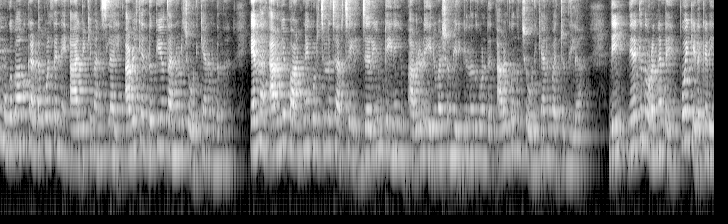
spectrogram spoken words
മുഖഭാവം കണ്ടപ്പോൾ തന്നെ ആൽബിക്ക് മനസ്സിലായി അവൾക്ക് എന്തൊക്കെയോ തന്നോട് ചോദിക്കാനുണ്ടെന്ന്. എന്നാൽ അവന്റെ പാട്ടിനെ കുറിച്ചുള്ള ചർച്ചയിൽ ജെറിയും ടീനയും അവരുടെ ഇരുവശം ഇരിക്കുന്നത് കൊണ്ട് അവൾക്കൊന്നും ചോദിക്കാനും പറ്റുന്നില്ല. ഡി നിനക്കിന്ന് ഉറങ്ങണ്ടേ? പോയി കിടക്കടി.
